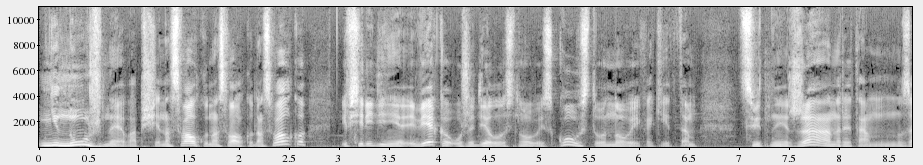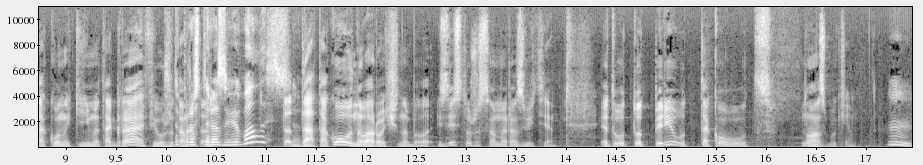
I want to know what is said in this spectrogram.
ненужное вообще, на свалку, на свалку, на свалку, и в середине века уже делалось новое искусство, новые какие-то там цветные жанры, там законы кинематографии, уже Это там... просто та- развивалось? та-? Да, такого наворочено было. И здесь то же самое развитие. Это вот тот период такого вот, ну, азбуки. То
